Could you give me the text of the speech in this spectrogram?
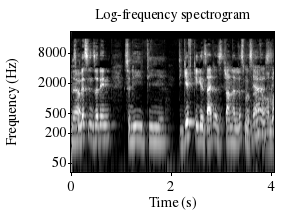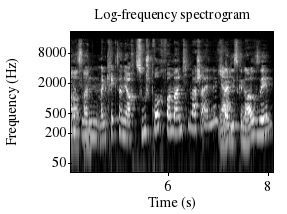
So Ja. ein bisschen so den, so die, die, die giftige Seite des Journalismus Ja, einfach mal ist, man, man kriegt dann ja auch Zuspruch von manchen wahrscheinlich, Ja. weil die es genauso sehen.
